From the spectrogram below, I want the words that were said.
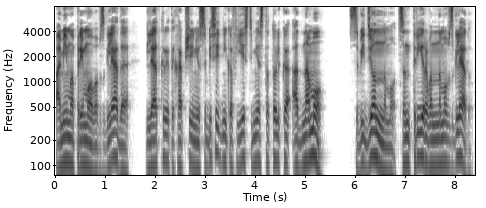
Помимо прямого взгляда, для открытых общению собеседников есть место только одному сведенному, центрированному взгляду.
